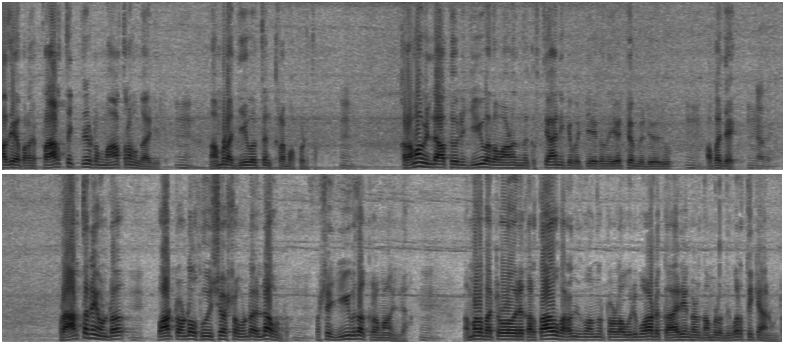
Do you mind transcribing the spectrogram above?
ആദ്യമേ പറഞ്ഞു പ്രാർത്ഥിച്ചിട്ട് മാത്രം കാര്യമില്ല. നമ്മുടെ ജീവിതത്തെ ക്രമപ്പെടുത്തണം. ക്രമമില്ലാത്ത ഒരു ജീവിതമാണ് ഇന്ന് ക്രിസ്ത്യാനിക്ക് പറ്റിയേക്കുന്ന ഏറ്റവും വലിയൊരു അപജയം. പ്രാർത്ഥനയുണ്ട് പാട്ടുണ്ടോ സുവിശേഷമുണ്ടോ എല്ലാം ഉണ്ട് പക്ഷേ ജീവിതക്രമമില്ല. ക്രമമില്ല നമ്മൾ മറ്റുള്ളവരെ കർത്താവ് പറഞ്ഞു തന്നിട്ടുള്ള ഒരുപാട് കാര്യങ്ങൾ നമ്മൾ നിവർത്തിക്കാനുണ്ട്.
